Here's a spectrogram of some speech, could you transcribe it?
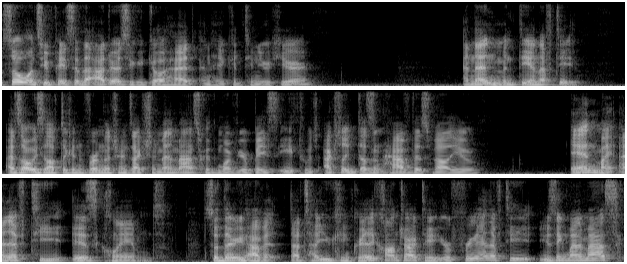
So once you've pasted the address, you could go ahead and hit continue here and then mint the NFT. As always, you'll have to confirm the transaction MetaMask with more of your base ETH, which actually doesn't have this value and my NFT is claimed. So there you have it. That's how you can create a contract to get your free NFT using MetaMask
